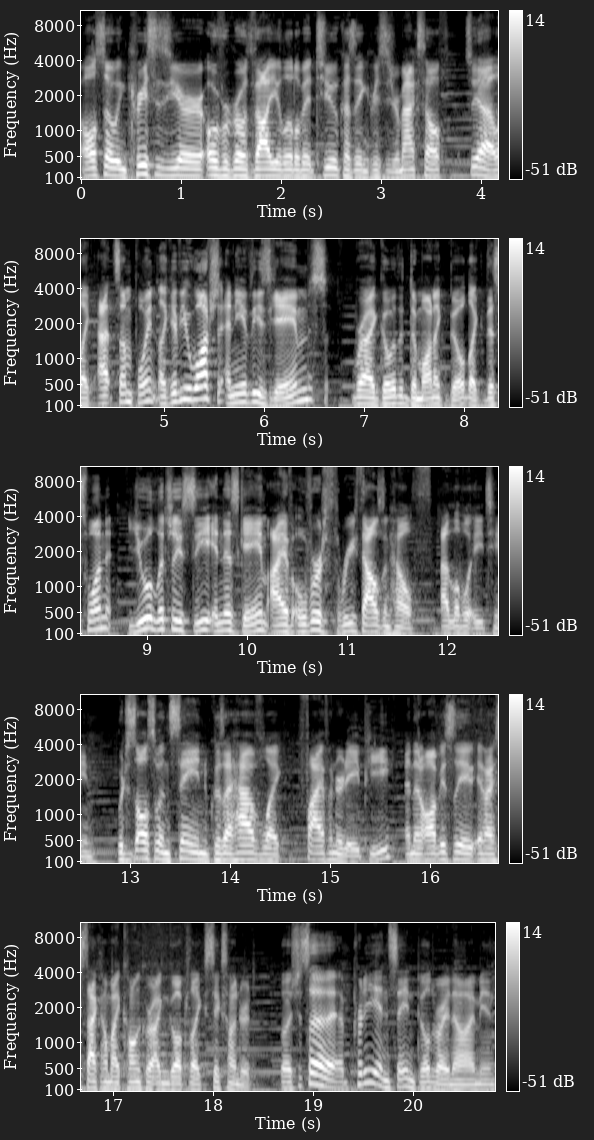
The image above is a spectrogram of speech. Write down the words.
Also increases your overgrowth value a little bit too, because it increases your max health. So yeah, like at some point, like if you watched any of these games where I go the demonic build like this one, you will literally see in this game, I have over 3,000 health at level 18, which is also insane because I have like 500 AP. And then obviously if I stack on my Conqueror, I can go up to like 600. So it's just a pretty insane build right now. I mean,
